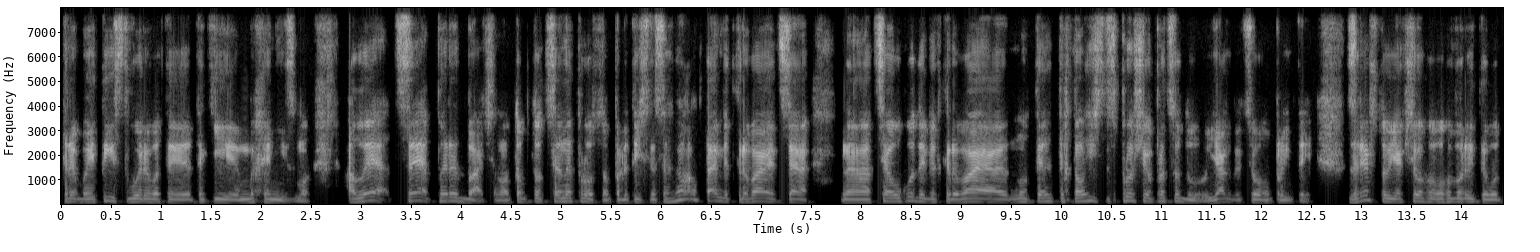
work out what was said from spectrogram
треба йти і створювати такі механізми, але це передбачено. Тобто, це не просто політичний сигнал. Там відкривається ця угода, відкриває ну те- технологічно спрощує процедуру, як до цього прийти. Зрештою, якщо говорити от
